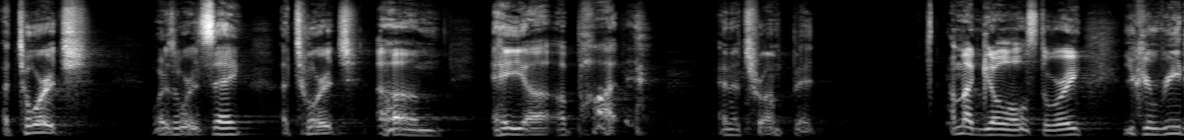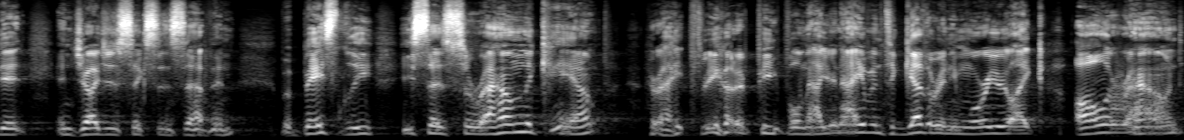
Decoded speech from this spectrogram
a torch. What does the word say? A torch, um, a, uh, a pot, and a trumpet. I'm not gonna get the whole story. You can read it in Judges 6 and 7. But basically, he says, surround the camp right? 300 people. Now you're not even together anymore. You're like all around.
